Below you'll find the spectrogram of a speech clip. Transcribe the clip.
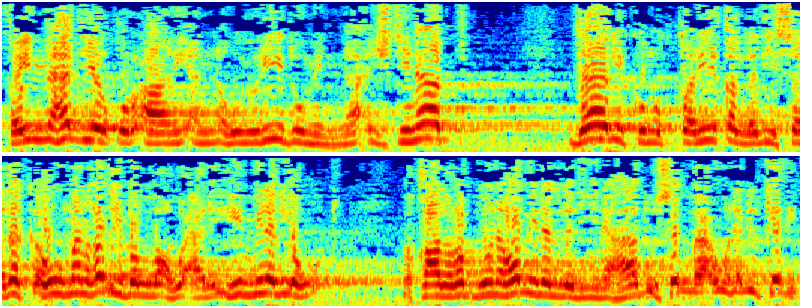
فإن هدي القرآن أنه يريد منا اجتناب ذلكم الطريق الذي سلكه من غضب الله عليهم من اليهود. وقال ربنا ومن الذين هادوا سماعون للكذب.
